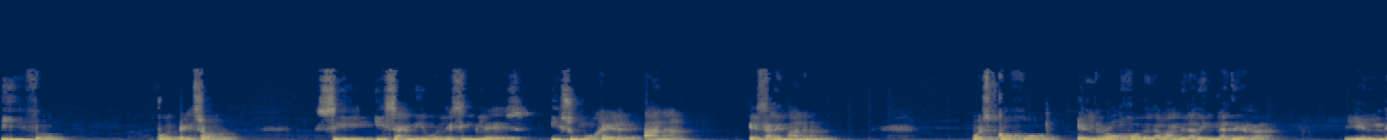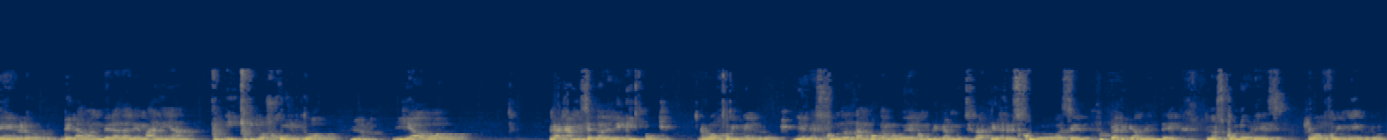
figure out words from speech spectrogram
y hizo, pues pensó, si Isaac Newell es inglés y su mujer Ana es alemana, pues cojo el rojo de la bandera de Inglaterra y el negro de la bandera de Alemania y, y los junto y hago la camiseta del equipo, rojo y negro. Y el escudo tampoco me voy a complicar mucho la vida. El escudo va a ser prácticamente los colores rojo y negro.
